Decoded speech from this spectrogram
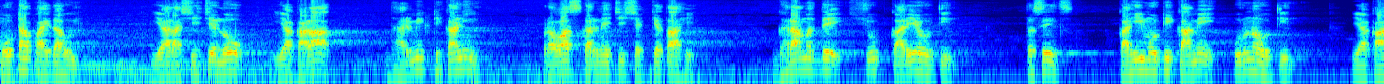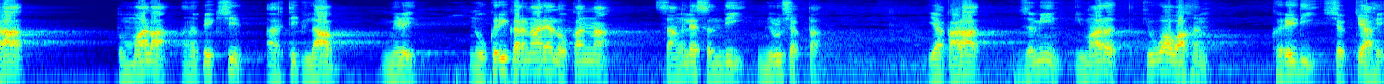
मोठा फायदा होईल. या राशीचे लोक या काळात धार्मिक ठिकाणी प्रवास करण्याची शक्यता आहे. घरामध्ये शुभ कार्य होतील तसेच काही मोठी कामे पूर्ण होतील. या काळात तुम्हाला अनपेक्षित आर्थिक लाभ मिळेल. नोकरी करणाऱ्या लोकांना चांगल्या संधी मिळू शकतात. या काळात जमीन इमारत किंवा वाहन खरेदी शक्य आहे.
